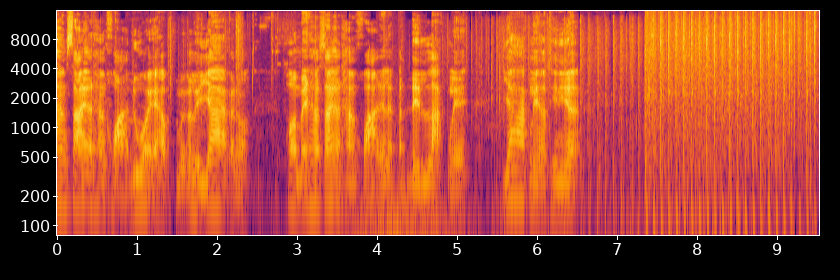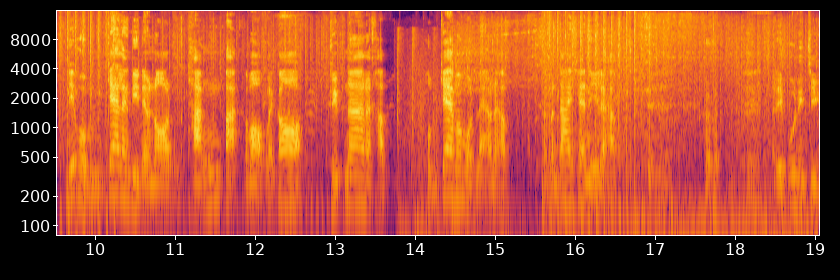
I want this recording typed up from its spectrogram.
ทางซ้ายกับทางขวาด้วยครับ มันก็เลยยากอะเนาะพอไปทางซ้ายกับทางขวาเนี่ยแหละประเด็นหลักเลย ยากเลยครับทีเนี้ยนี่ผมแก้แรงดีดแนวนอนทั้งปากกระบอกแล้วก็คลิปหน้านะครับ ผมแก้มาหมดแล้วนะครับ แต่มันได้แค่นี้แหละครับ อันนี้พูดจริง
